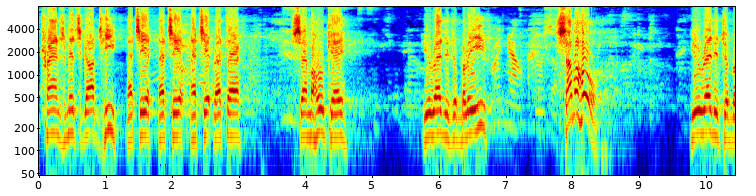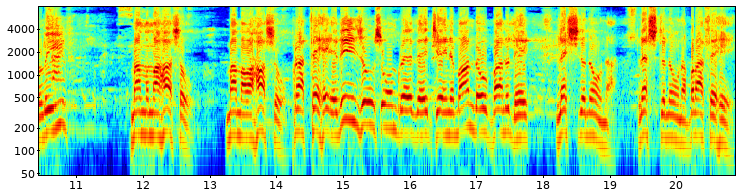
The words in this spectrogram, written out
transmits God's heat. That's it. That's it. That's it right there. Semahuke. You ready to believe? Right now. You ready to believe? Mama Mahaso. Mama Mahaso. Pratehe eviso sombre ve genemando banade lestanona. Lestanona brathehe.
